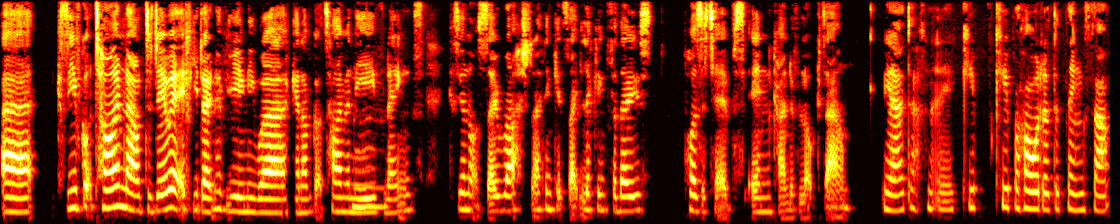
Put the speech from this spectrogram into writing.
because uh, you've got time now to do it if you don't have uni work and I've got time in the mm. evenings because you're not so rushed. And I think it's like looking for those positives in kind of lockdown. Yeah, definitely. Keep keep a hold of the things that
